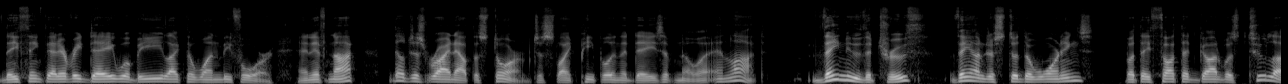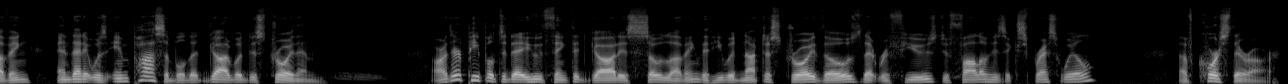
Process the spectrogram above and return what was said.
They think that every day will be like the one before, and if not, they'll just ride out the storm, just like people in the days of Noah and Lot. They knew the truth, they understood the warnings, but they thought that God was too loving and that it was impossible that God would destroy them. Are there people today who think that God is so loving that he would not destroy those that refuse to follow his express will? Of course there are.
